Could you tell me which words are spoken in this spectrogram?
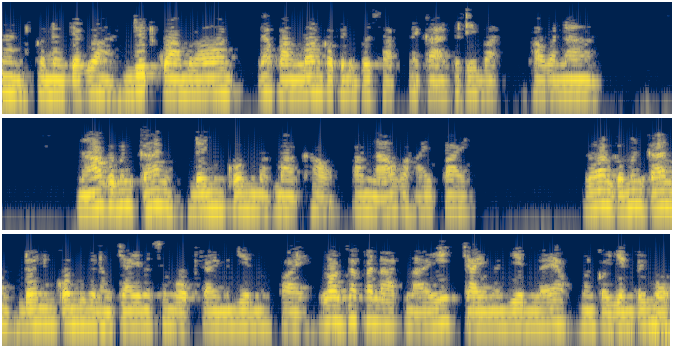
นั่นก็เนื่องจากว่ายึดความร้อน และความร้อนก็เป็นอุปสรรคในการปฏิบัติ ภาวนา หนาวก็เหมือนกัน เดินกรมมากๆเข้า ความหนาวก็หายไป ร้อนก็เหมือนกัน เดินกรมจนทางใจมันสงบใจมันเย็นไป ร้อนสักขนาดไหน ใจมันเย็นแล้ว มันก็เย็นไปหมด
